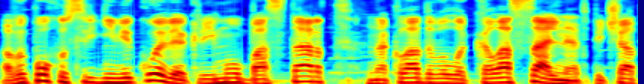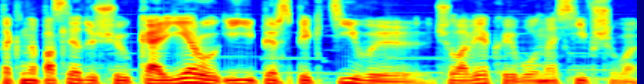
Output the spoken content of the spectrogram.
а в эпоху Средневековья клеймо «бастард» накладывало колоссальный отпечаток на последующую карьеру и перспективы человека, его носившего,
